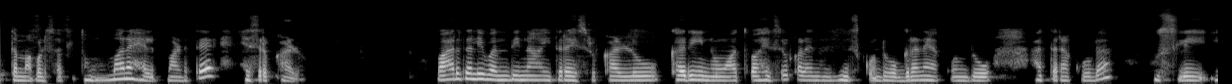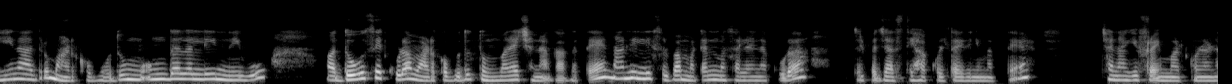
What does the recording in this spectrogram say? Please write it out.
ಉತ್ತಮಗೊಳಿಸೋಕ್ಕೆ ತುಂಬಾ ಹೆಲ್ಪ್ ಮಾಡುತ್ತೆ ಹೆಸರು ಕಾಳು. ವಾರದಲ್ಲಿ ಒಂದಿನ ಈ ಥರ ಹೆಸರು ಕಾಳು, ಕರಿನೋ ಅಥವಾ ಹೆಸರು ಕಾಳನ್ನು ನೆನೆಸ್ಕೊಂಡು, ಒಗ್ಗರಣೆ ಹಾಕ್ಕೊಂಡು ಆ ಥರ ಕೂಡ ಹುಸ್ಲಿ ಏನಾದರೂ ಮಾಡ್ಕೋಬೋದು. ಮುಂಗಲಲ್ಲಿ ನೀವು ದೋಸೆ ಕೂಡ ಮಾಡ್ಕೋಬೋದು. ತುಂಬಾ ಚೆನ್ನಾಗಾಗತ್ತೆ. ನಾನಿಲ್ಲಿ ಸ್ವಲ್ಪ ಮಟನ್ ಮಸಾಲೆನ ಕೂಡ ಸ್ವಲ್ಪ ಜಾಸ್ತಿ ಹಾಕ್ಕೊಳ್ತಾ ಇದ್ದೀನಿ ಮತ್ತೆ. ಚೆನ್ನಾಗಿ ಫ್ರೈ ಮಾಡ್ಕೊಳ್ಳೋಣ.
